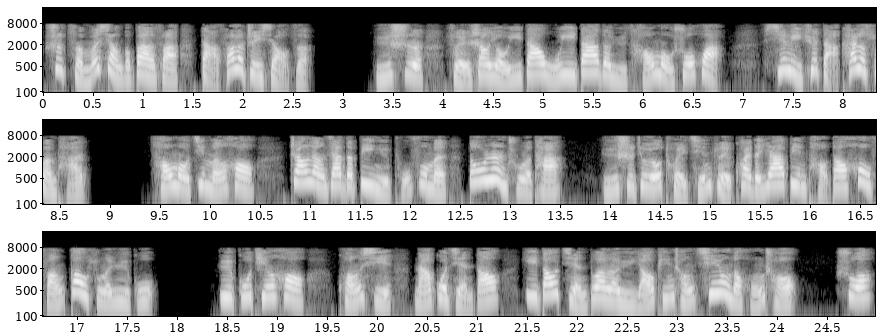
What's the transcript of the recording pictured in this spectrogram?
是怎么想个办法打发了这小子。于是嘴上有一搭无一搭的与曹某说话，心里却打开了算盘。曹某进门后，张亮家的婢女仆妇们都认出了他，于是就有腿勤嘴快的押殡跑到后房，告诉了玉姑。玉姑听后狂喜，拿过剪刀，一刀剪断了与姚平城亲用的红绸，说：“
